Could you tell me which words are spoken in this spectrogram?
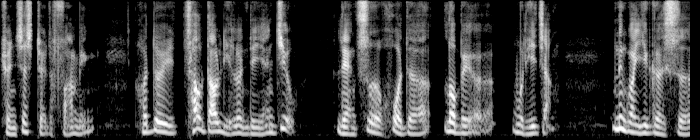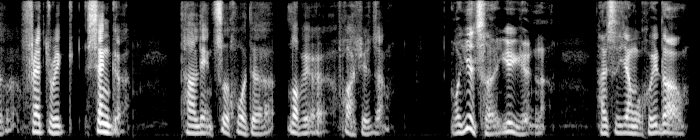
transistor 的发明和对超导理论的研究两次获得诺贝尔物理奖。另外一个是 Frederick Sanger。他两次获得诺贝尔化学奖，我越扯越远了，还是让我回到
